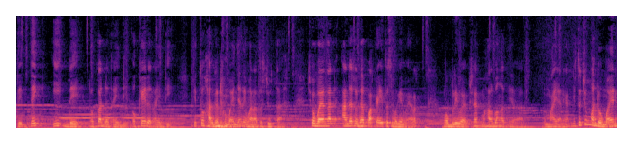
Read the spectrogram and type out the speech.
titik id ok.id ok.id itu harga domainnya 500 juta. Coba bayangkan anda sudah pakai itu sebagai merek mau beli website mahal banget ya lumayan kan? Itu cuma domain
